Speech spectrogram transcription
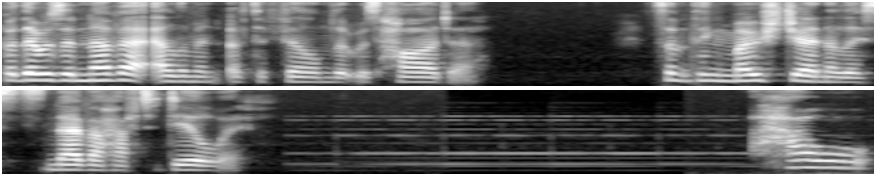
But there was another element of the film that was harder, something most journalists never have to deal with. How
